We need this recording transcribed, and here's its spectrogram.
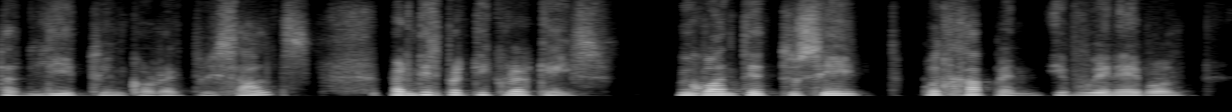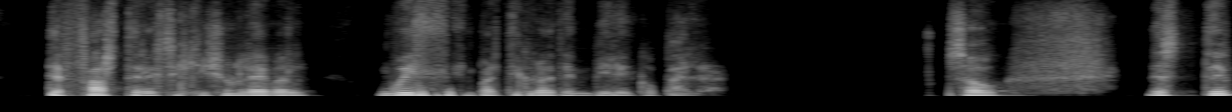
that lead to incorrect results. But in this particular case, we wanted to see what happened if we enable the faster execution level with, in particular, the NVIDIA compiler. So this, the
